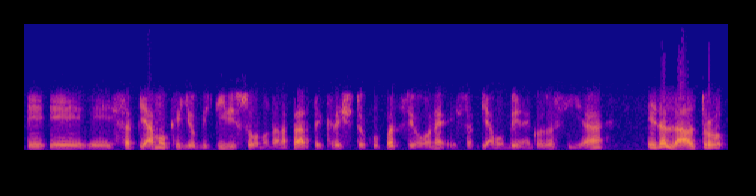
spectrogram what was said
e, e, e sappiamo che gli obiettivi sono da una parte crescita e occupazione e sappiamo bene cosa sia e dall'altro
